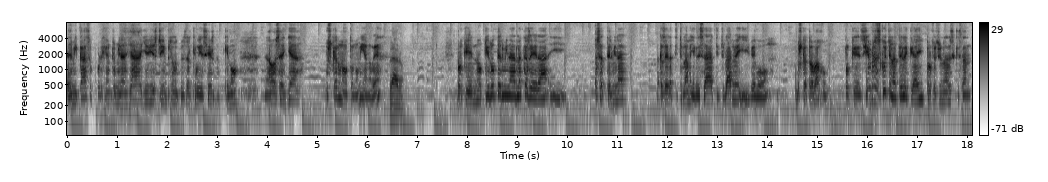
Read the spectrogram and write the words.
En mi caso, por ejemplo, mira, ya yo ya estoy empezando a pensar qué voy a hacer, que no. O sea, ya buscar una autonomía, ¿no ve? Claro porque no quiero terminar la carrera y, o sea, terminar la carrera, titularme y egresar, titularme y luego buscar trabajo. Porque siempre se escucha en la tele que hay profesionales que están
